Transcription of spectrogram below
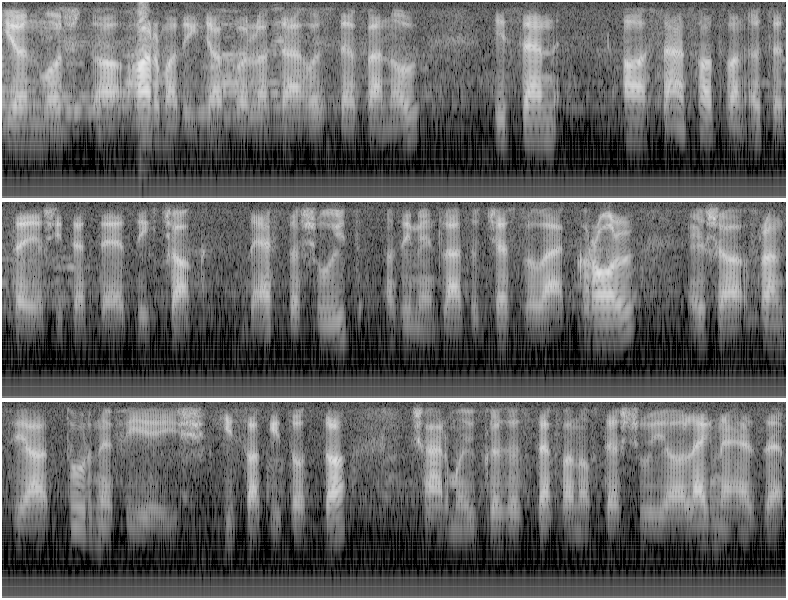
jön most a harmadik gyakorlatához Stefanov, hiszen a 165-öt teljesítette eddig csak, de ezt a súlyt az imént látott csehszlovák Kroll és a francia Tournefié is kiszakította, sármójuk között Stefanov testsúlya a legnehezebb.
